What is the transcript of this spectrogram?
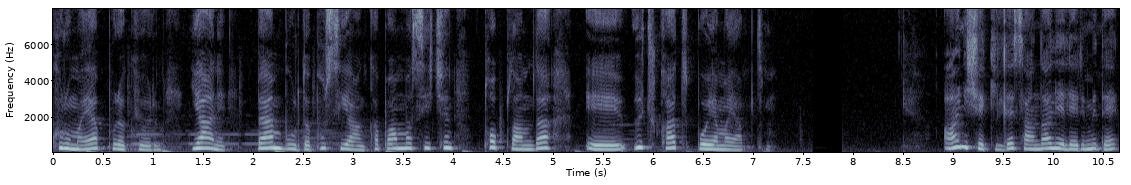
kurumaya bırakıyorum. Yani ben burada bu siyahın kapanması için toplamda e, 3 kat boyama yaptım. Aynı şekilde sandalyelerimi de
